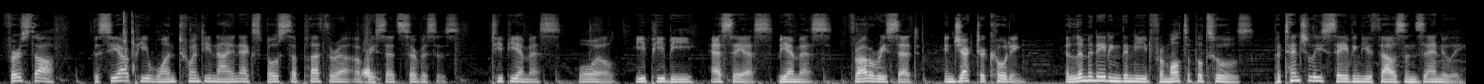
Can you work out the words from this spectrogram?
First off, the CRP 129X boasts a plethora of reset services TPMS, oil, EPB, SAS, BMS, throttle reset, injector coding, eliminating the need for multiple tools, potentially saving you thousands annually.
